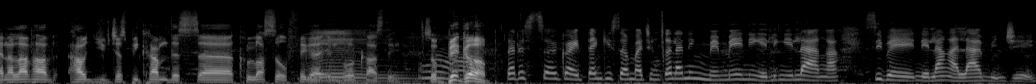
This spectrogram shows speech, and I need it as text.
and I love how how you've just become this uh, colossal figure in broadcasting. So big up. That is so great. Thank you so much. Ngicela ningimemeni ngelinye ilanga sibe nelanga lami nje.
